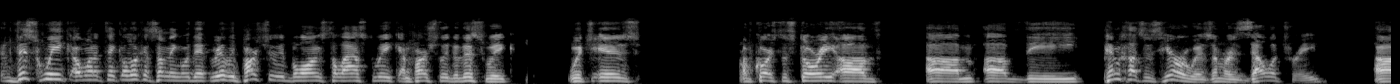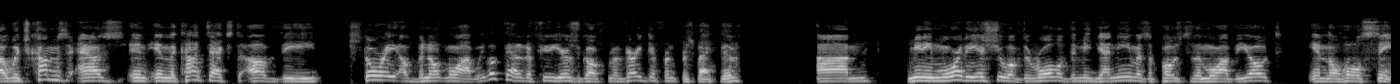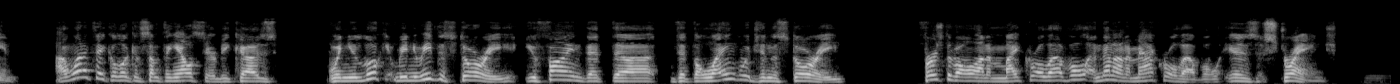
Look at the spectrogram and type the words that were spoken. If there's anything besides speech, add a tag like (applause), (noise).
this week, I want to take a look at something that really partially belongs to last week and partially to this week, which is, of course, the story of um, of the Pinchas's heroism or zealotry, uh, which comes as in in the context of the story of Benot Moab. We looked at it a few years ago from a very different perspective, um, meaning more the issue of the role of the Midyanim as opposed to the Moaviot in the whole scene. I want to take a look at something else here because when you look, when you read the story, you find that uh, that the language in the story, first of all, on a micro level and then on a macro level, is strange.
